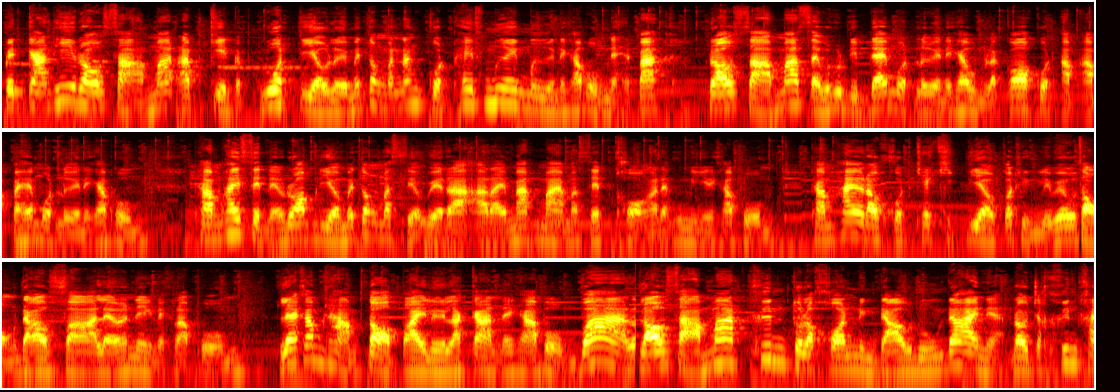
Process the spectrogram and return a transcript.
เป็นการที่เราสามารถอัปเกรดแบบรวดเดียวเลย ไม่ต้องมานั่งกดให้เมื่อยมือนะครับผมเนี่ยเห็นปะเราสามารถใส่วัตถุดิบได้หมดเลยนะครับผมแล้วก็กดอัพอัพไปให้หมดเลยนะครับผมทำให้เสร็จในรอบเดียวไม่ต้องมาเสียเวลาอะไรมากมายมาเซตของอะไรพวกนี้นะครับผมทำให้เรากดแค่คลิกเดียวก็ถึงเลเวล2ดาวฟ้าแล้วนั่นเองนะครับผมและคำถามต่อไปเลยละกันนะครับผมว่าเราสามารถขึ้นตัวละคร 1 ดาวรุ้งได้เนี่ยเราจะขึ้นใคร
